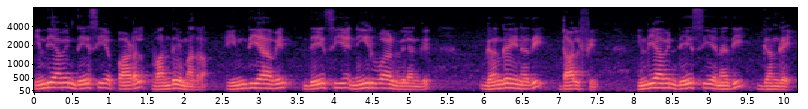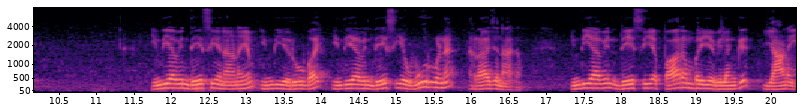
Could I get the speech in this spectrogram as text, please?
இந்தியாவின் தேசிய பாடல் வந்தே மதுரம். இந்தியாவின் தேசிய நீர்வாழ் விலங்கு கங்கை நதி டால்ஃபின் இந்தியாவின் தேசிய நதி கங்கை. இந்தியாவின் தேசிய நாணயம் இந்திய ரூபாய். இந்தியாவின் தேசிய ஊர்வன ராஜநாகம். இந்தியாவின் தேசிய பாரம்பரிய விலங்கு யானை.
